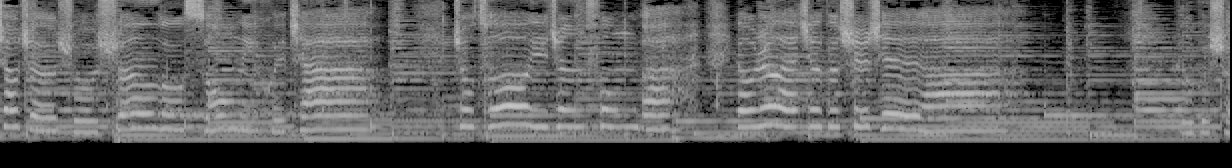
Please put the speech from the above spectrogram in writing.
笑着说顺路送你回家。就做一阵风吧，要热爱这个世界啊！如果手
